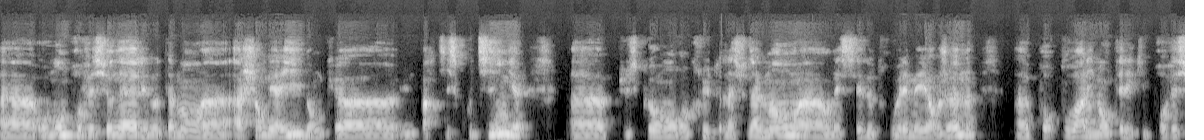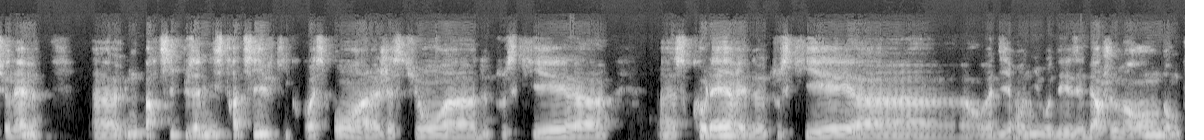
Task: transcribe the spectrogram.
au monde professionnel et notamment à, Chambéry. Donc, euh, une partie scouting, euh, puisqu'on recrute nationalement, euh, on essaie de trouver les meilleurs jeunes pour pouvoir alimenter l'équipe professionnelle. une partie plus administrative qui correspond à la gestion de tout ce qui est scolaire et de tout ce qui est, on va dire, au niveau des hébergements. Donc,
